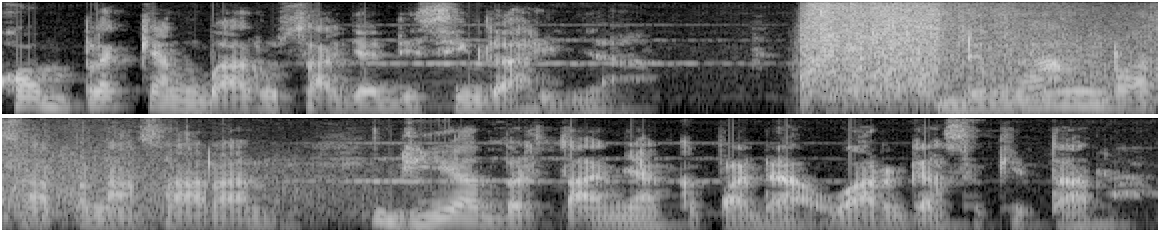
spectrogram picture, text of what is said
komplek yang baru saja disinggahinya. Dengan rasa penasaran, dia bertanya kepada warga sekitar.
